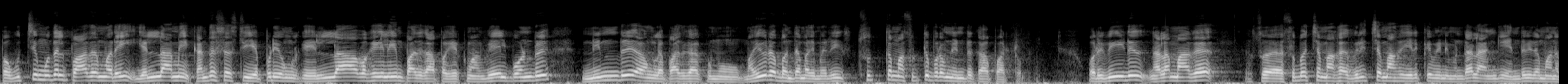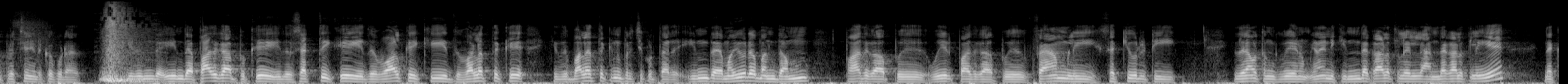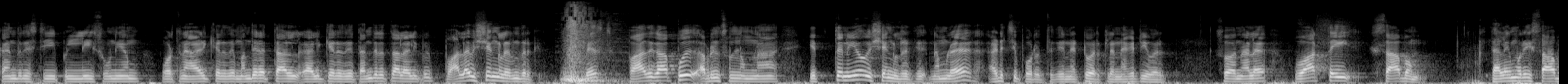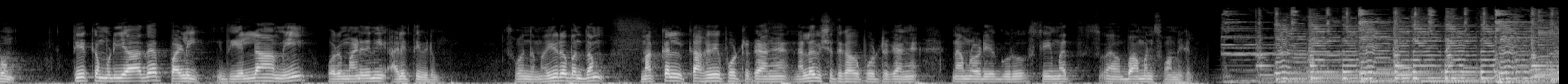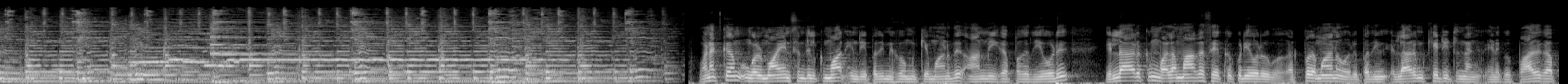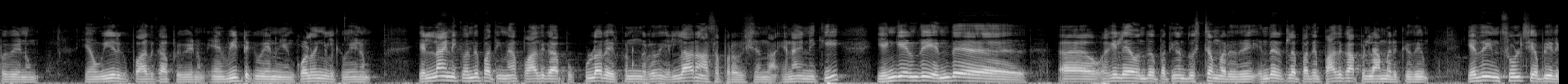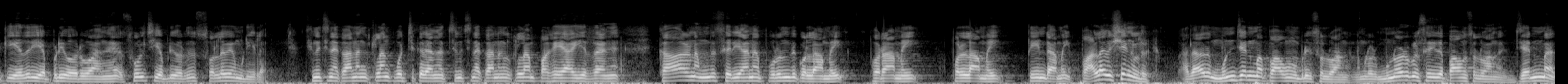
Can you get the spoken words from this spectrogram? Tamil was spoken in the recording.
இப்போ உச்சி முதல் பாதம் வரை எல்லாமே கந்த சஷ்டி எப்படி உங்களுக்கு எல்லா வகையிலையும் பாதுகாப்பாக இருக்குமா? வேல் போன்று நின்று அவங்கள பாதுகாக்குமோ? மயூர பந்தம் அதே மாதிரி சுத்தமாக சுற்றுப்புறம் நின்று காப்பாற்றும். ஒரு வீடு நலமாக சு- சுபட்சமாக விருட்சமாக இருக்க வேண்டும் என்றால் அங்கே எந்த விதமான பிரச்சனையும் இருக்கக்கூடாது. இது இந்த இந்த பாதுகாப்புக்கு இது சக்திக்கு இது வாழ்க்கைக்கு இது வளத்துக்கு இது பலத்துக்குன்னு பிரித்து கொடுத்தாரு. இந்த மயூர பந்தம் பாதுகாப்பு உயிர் பாதுகாப்பு ஃபேமிலி செக்யூரிட்டி இதெல்லாம் ஒருத்தவங்களுக்கு வேணும். ஏன்னா இன்றைக்கி இந்த காலத்தில் இல்லை அந்த காலத்திலேயே இந்த கந்திருஷ்டி பில்லி சூனியம் ஒருத்தனை அழிக்கிறது மந்திரத்தால் அழிக்கிறது தந்திரத்தால் அழிப்பது பல விஷயங்கள் இருந்திருக்கு. பெஸ்ட் பாதுகாப்பு அப்படின்னு சொன்னோம்னா எத்தனையோ விஷயங்கள் இருக்குது நம்மளை அடித்து போகிறதுக்கு நெட்ஒர்க்கில் நெகட்டிவ் இருக்குது ஸோ அதனால் வார்த்தை சாபம் தலைமுறை சாபம் தீர்க்க முடியாத பழி இது எல்லாமே ஒரு மனிதனை அழித்துவிடும். ஸோ இந்த மயூரபந்தம் மக்களுக்காகவே போட்டிருக்காங்க. நல்ல விஷயத்துக்காக போட்டிருக்காங்க. நம்மளுடைய குரு ஸ்ரீமத் பாமன் சுவாமிகள். வணக்கம். உங்கள் மாயன் செந்தில்குமார். இன்றைய பதிவு மிகவும் முக்கியமானது. ஆன்மீக பகுதியோடு எல்லாருக்கும் வளமாக சேர்க்கக்கூடிய ஒரு அற்புதமான ஒரு பதிவு. எல்லாரும் கேட்டுட்டு இருந்தாங்க. எனக்கு பாதுகாப்பு வேணும். என் உயிருக்கு பாதுகாப்பு வேணும் என் வீட்டுக்கு வேணும் என் குழந்தைங்களுக்கு வேணும். எல்லாம் இன்றைக்கி வந்து பார்த்திங்கன்னா பாதுகாப்புக்குள்ளார இருக்கணுங்கிறது எல்லாரும் ஆசைப்படுற விஷயம்தான். ஏன்னா இன்றைக்கி எங்கேருந்து எந்த வகையில் வந்து பார்த்திங்கன்னா துஷ்டம் வருது எந்த இடத்துல பார்த்திங்கன்னா பாதுகாப்பு இல்லாமல் இருக்குது எதிரின் சூழ்ச்சி எப்படி இருக்குது எதிரி எப்படி வருவாங்க சூழ்ச்சி எப்படி வருதுன்னு சொல்லவே முடியல. சின்ன சின்ன காரணங்களுக்கெல்லாம் கோச்சிக்கிறாங்க சின்ன சின்ன காரணங்களுக்கெல்லாம் பகையாகிடுறாங்க. காரணம் வந்து சரியான புரிந்து கொள்ளாமை பொறாமை பொல்லாமை தீண்டாமை பல விஷயங்கள் இருக்குது அதாவது முன்ஜென்ம பாவம் அப்படின்னு சொல்லுவாங்க. நம்மளோட முன்னோர்கள் செய்த பாவம் சொல்லுவாங்க. ஜென்ம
